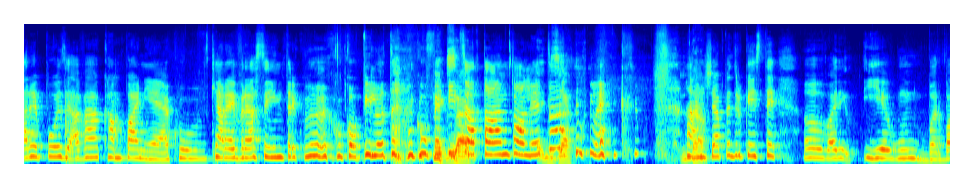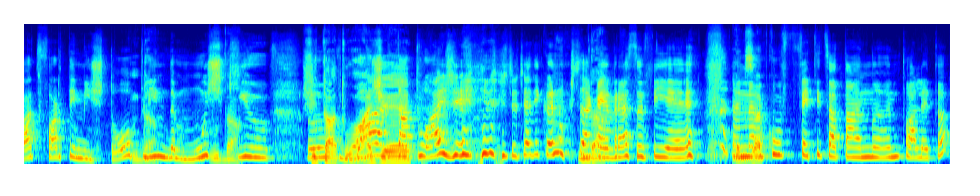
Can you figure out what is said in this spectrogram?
are poze, avea campania aia cu chiar ai vrea să intre cu, cu copilul tău, cu fetița Exact. ta în toaletă. Exact. like, Da. Așa, pentru că este uh, adică e un bărbat foarte mișto, Da. plin de mușchi, Da. uh, Și tatuaje. Bar, tatuaje, știu ce, adică nu știu dacă Da. ai vrea să fie în, Exact. cu fetița ta în, în toaletă.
